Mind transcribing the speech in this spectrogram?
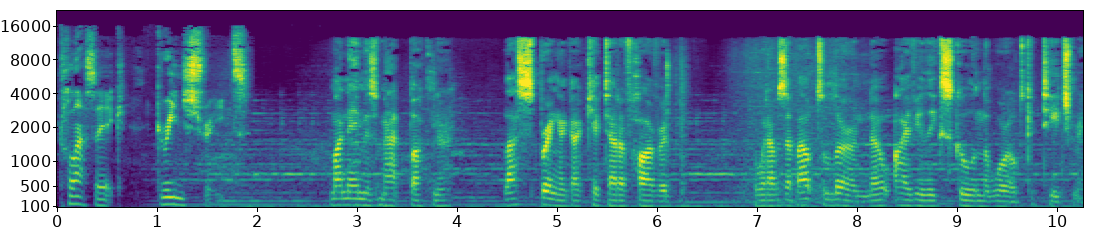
classic Green Street. My name is Matt Buckner. Last spring I got kicked out of Harvard. But what I was about to learn, no Ivy League school in the world could teach me.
